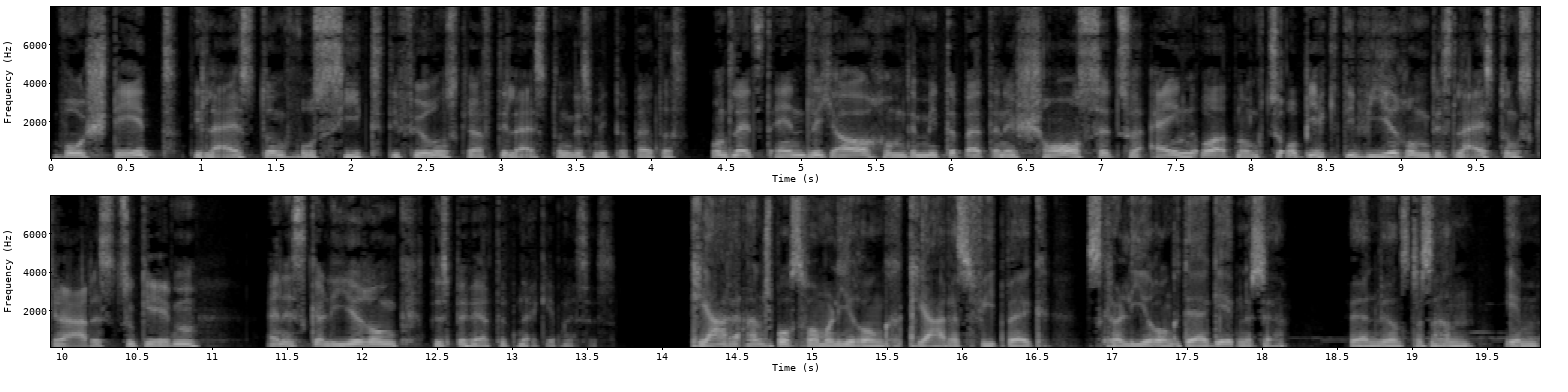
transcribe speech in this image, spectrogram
wo steht die Leistung, wo sieht die Führungskraft die Leistung des Mitarbeiters und letztendlich auch, um dem Mitarbeiter eine Chance zur Einordnung, zur Objektivierung des Leistungsgrades zu geben, eine Skalierung des bewerteten Ergebnisses. Klare Anspruchsformulierung, klares Feedback, Skalierung der Ergebnisse. Hören wir uns das an im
